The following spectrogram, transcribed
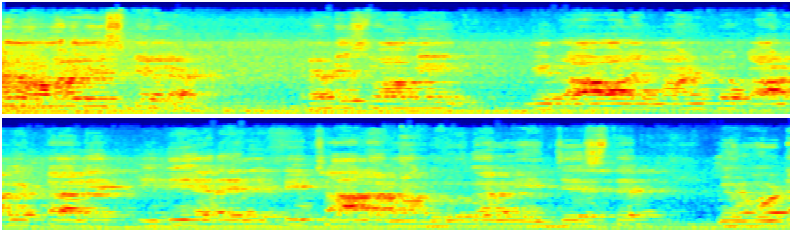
ఆయన మమ్మల్ని తీసుకెళ్ళాడు రండి స్వామి మీరు రావాలి మా ఇంట్లో కాలు పెట్టాలి ఇది అదే చెప్పి చాలా మా గురువుగారిని ఇది చేస్తే మేము వంట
